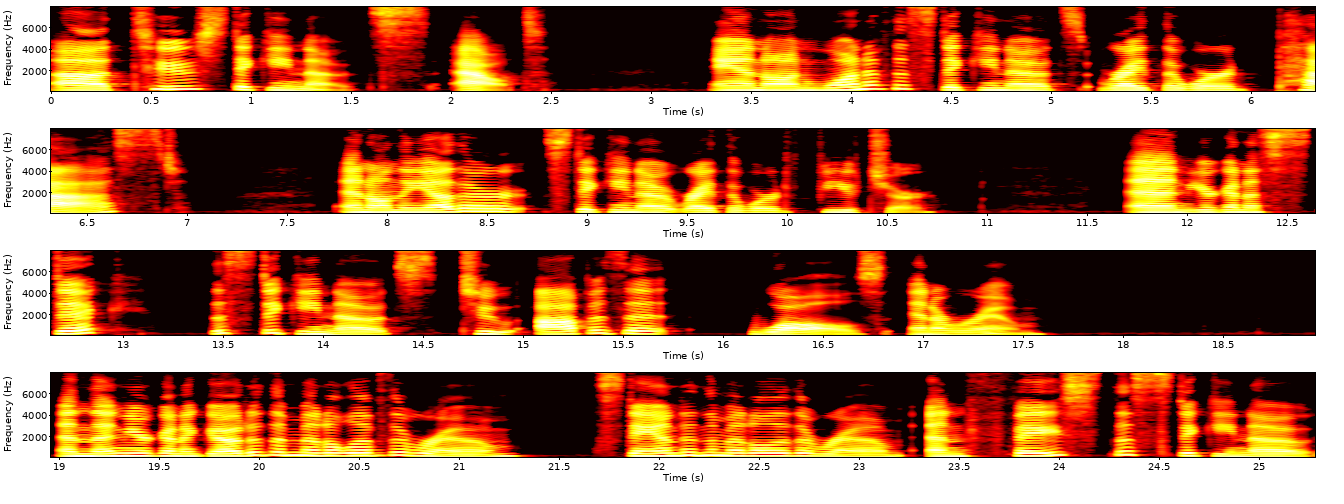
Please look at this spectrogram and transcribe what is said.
uh, two sticky notes out and on one of the sticky notes, write the word past, and on the other sticky note, write the word future. And you're going to stick the sticky notes to opposite walls in a room. And then you're going to go to the middle of the room, stand in the middle of the room, and face the sticky note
